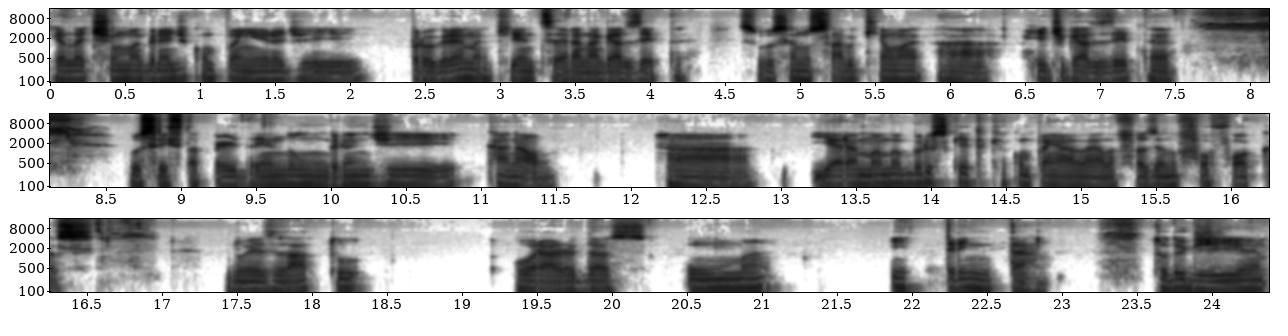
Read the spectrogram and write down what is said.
E ela tinha uma grande companheira de programa que antes era na Gazeta. Se você não sabe o que é uma, a Rede Gazeta, você está perdendo um grande canal. Ah, e era a Mama Brusqueta que acompanhava ela fazendo fofocas no exato horário das 1h30. Todo dia,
